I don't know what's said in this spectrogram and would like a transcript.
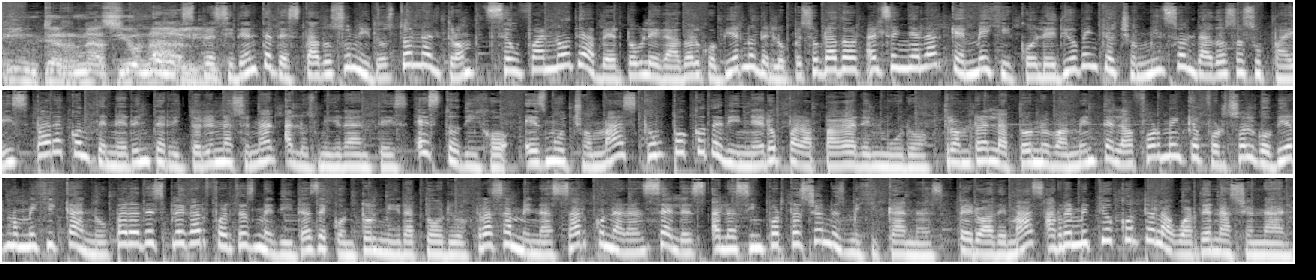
El Internacional. expresidente de Estados Unidos, Donald Trump, se ufanó de haber doblegado al gobierno de López Obrador al señalar que México le dio 28 mil soldados a su país para contener en territorio nacional a los migrantes. Esto dijo, es mucho más que un poco de dinero para pagar el muro. Trump relató nuevamente la forma en que forzó el gobierno mexicano para desplegar fuertes medidas de control migratorio, tras amenazar con aranceles a las importaciones mexicanas, pero además arremetió contra la Guardia Nacional,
